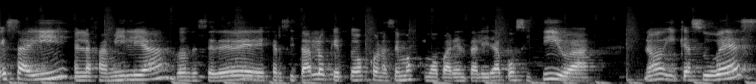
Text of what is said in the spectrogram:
es ahí en la familia donde se debe ejercitar lo que todos conocemos como parentalidad positiva, ¿no? Y que a su vez,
